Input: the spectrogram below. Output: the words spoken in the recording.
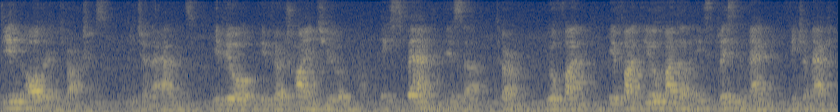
fifth order instructions between the elements. If you if you're trying to expand this uh, term, you'll find you find you'll find an explicit map, feature mapping.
